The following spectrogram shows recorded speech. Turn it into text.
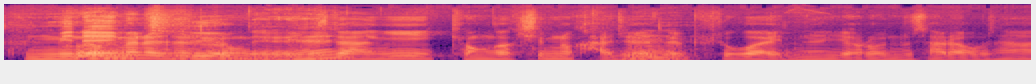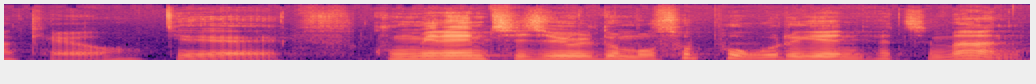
그런 국민의힘 면에서 지지율 좀 네. 민주당이 경각심을 가져야 될 필요가 있는 여론조사라고 생각해요. 예, 국민의힘 지지율도 뭐 소폭 오르긴 했지만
